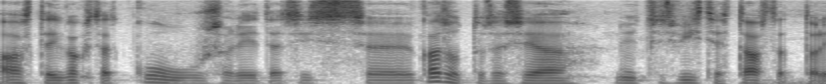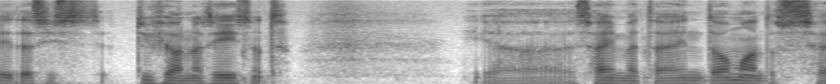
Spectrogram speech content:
aastani kaks tuhat kuus oli ta siis äh, kasutuses ja nüüd siis viisteist aastat oli ta siis tühjana seisnud. ja saime ta enda omandusse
